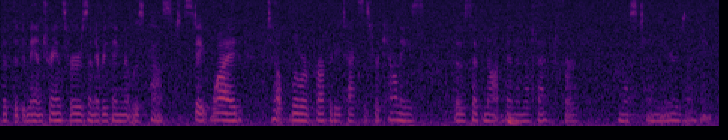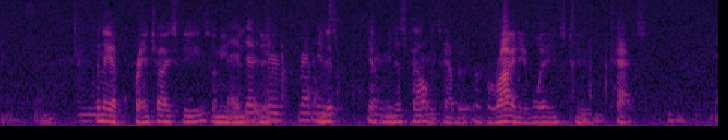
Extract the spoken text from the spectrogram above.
But the demand transfers and everything that was passed statewide to help lower property taxes for counties, those have not been in effect for almost ten years, I think now. And they have franchise fees, I mean. The- Their, the their revenues. munis- Yeah, vary. municipalities have a, a variety of ways to Mhm. tax. Mhm, Yeah,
